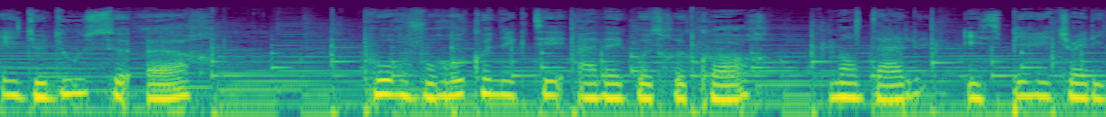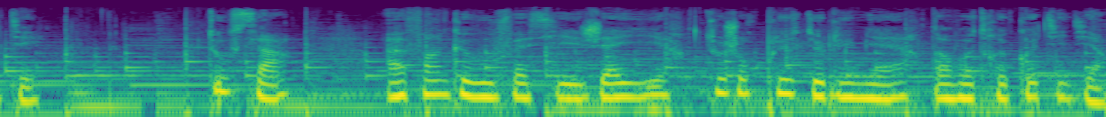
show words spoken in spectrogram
et de douceur pour vous reconnecter avec votre corps, mental et spiritualité. Tout ça afin que vous fassiez jaillir toujours plus de lumière dans votre quotidien.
